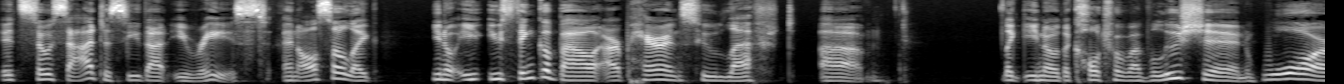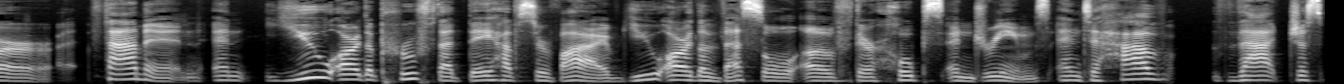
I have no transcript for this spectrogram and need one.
it's so sad to see that erased. And also like you know you, you think about our parents who left um like you know the cultural revolution war famine and you are the proof that they have survived. You are the vessel of their hopes and dreams. And to have that just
